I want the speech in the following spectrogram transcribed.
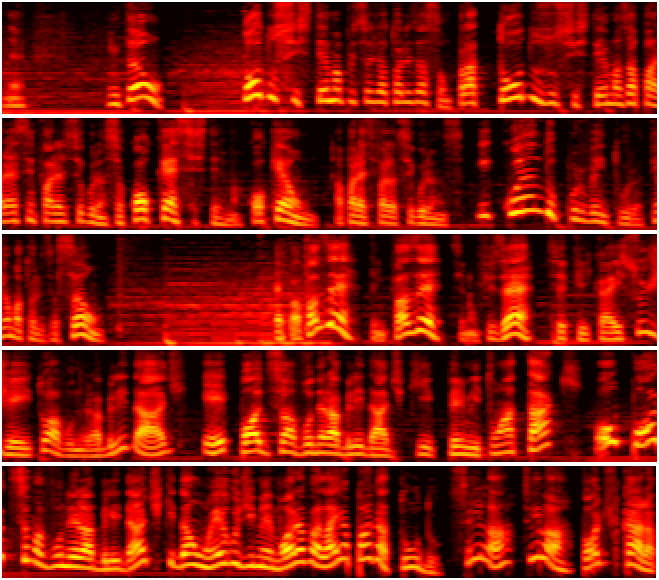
né? Então, todo sistema precisa de atualização. Para todos os sistemas aparecem falhas de segurança. Qualquer sistema, qualquer um, aparece falha de segurança. E quando, porventura, tem uma atualização, é para fazer, tem que fazer. Se não fizer, você fica aí sujeito à vulnerabilidade e pode ser uma vulnerabilidade que permita um ataque ou pode ser uma vulnerabilidade que dá um erro de memória, vai lá e apaga tudo. Sei lá, sei lá. Pode, cara,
